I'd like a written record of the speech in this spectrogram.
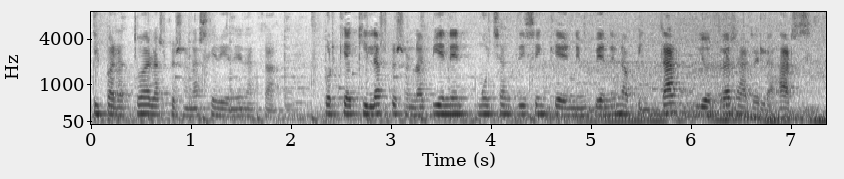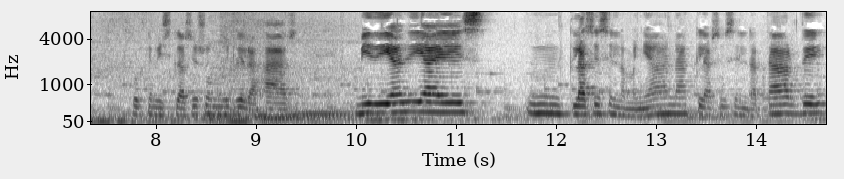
y para todas las personas que vienen acá, porque aquí las personas vienen, muchas dicen que vienen a pintar y otras a relajarse, porque mis clases son muy relajadas. Mi día a día es mm, clases en la mañana, clases en la tarde,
